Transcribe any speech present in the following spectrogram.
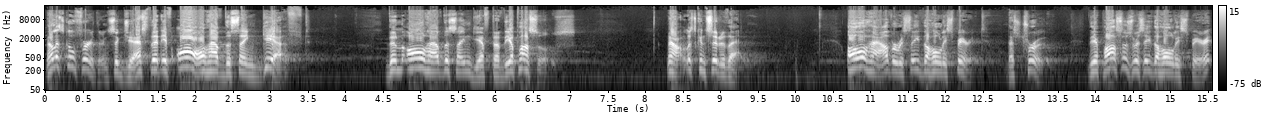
Now let's go further and suggest that if all have the same gift, then all have the same gift of the apostles. Now let's consider that. All have or receive the Holy Spirit. That's true. The apostles received the Holy Spirit.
